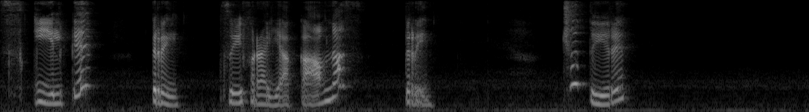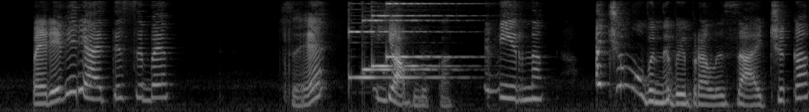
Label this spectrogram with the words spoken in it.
Скільки? Три. Цифра яка в нас? Три. Чотири. Перевіряйте себе. Це яблука. Вірно. А чому ви не вибрали зайчика?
